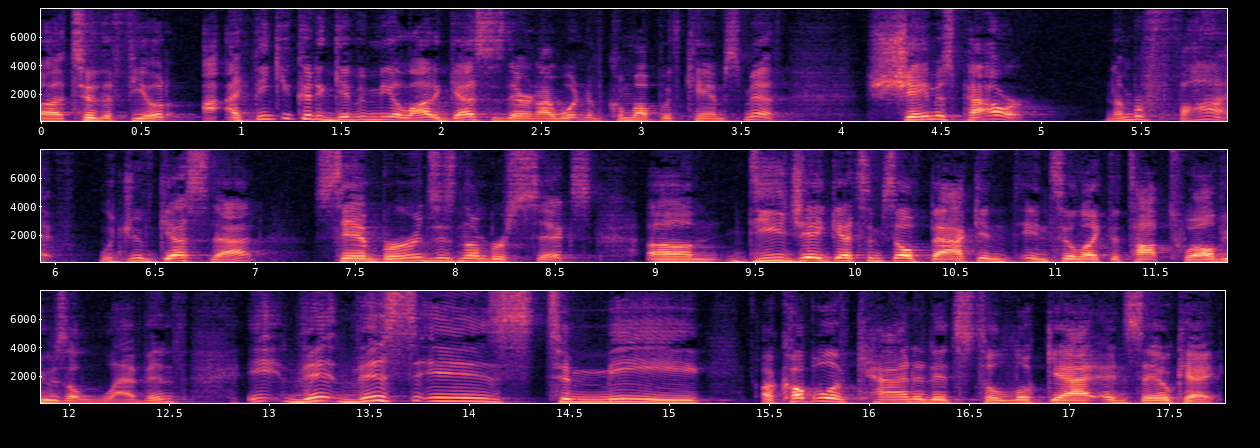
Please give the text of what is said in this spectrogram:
uh, to the field. I think you could have given me a lot of guesses there, and I wouldn't have come up with Cam Smith. Seamus Power, number five. Would you have guessed that? Sam Burns is number six. Um, DJ gets himself back in, into like the top 12. He was 11th. It, th- this is, to me, a couple of candidates to look at and say, okay,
